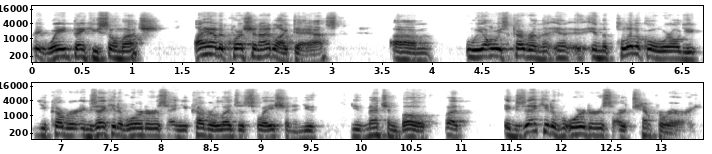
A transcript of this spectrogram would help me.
Great, Wade. Thank you so much. I had a question I'd like to ask. Um, we always cover in the in, in, the political world. You, you cover executive orders and you cover legislation, and you you've mentioned both. But executive orders are temporary,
